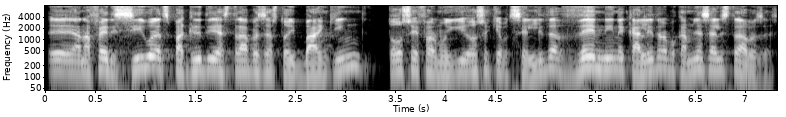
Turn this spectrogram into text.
ε, αναφέρει σίγουρα τη παγκρίτριας τράπεζας στο e-banking, τόσο η εφαρμογή όσο και από τη σελίδα, δεν είναι καλύτερο από καμιάς άλλης τράπεζας.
